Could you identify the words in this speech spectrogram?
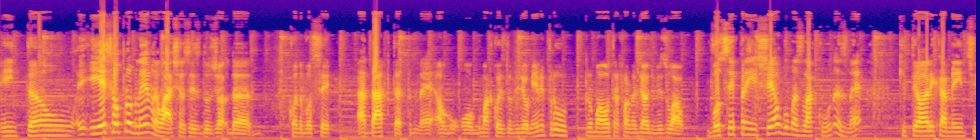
Então. E, e esse é o problema, eu acho, às vezes, do da, quando você adapta né, algum- alguma coisa do videogame para uma outra forma de audiovisual. Você preencher algumas lacunas, né? Que teoricamente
